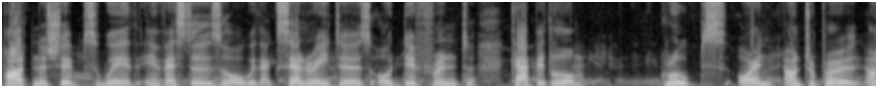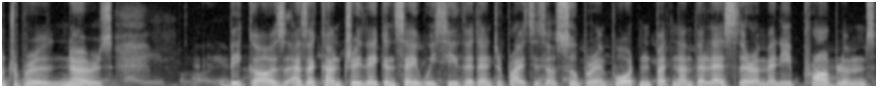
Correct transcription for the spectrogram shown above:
partnerships with investors or with accelerators or different capital groups or entrepreneurs. Because as a country they can say we see that enterprises are super important, but nonetheless there are many problems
